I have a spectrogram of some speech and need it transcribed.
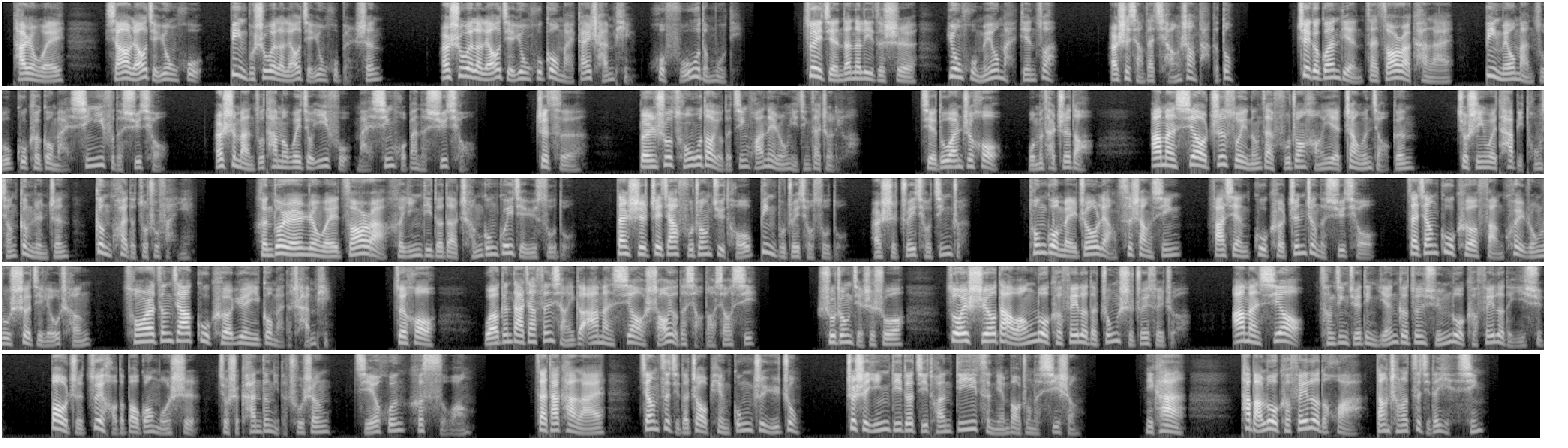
他认为，想要了解用户，并不是为了了解用户本身，而是为了了解用户购买该产品或服务的目的。最简单的例子是，用户没有买电钻，而是想在墙上打个洞。这个观点在 Zara 看来，并没有满足顾客购买新衣服的需求，而是满足他们为旧衣服买新伙伴的需求。至此，本书从无到有的精华内容已经在这里了。解读完之后，我们才知道，阿曼西奥之所以能在服装行业站稳脚跟，就是因为他比同祥更认真、更快的做出反应。很多人认为 Zara 和英迪德的成功归结于速度，但是这家服装巨头并不追求速度，而是追求精准。通过每周两次上新，发现顾客真正的需求，再将顾客反馈融入设计流程，从而增加顾客愿意购买的产品。最后，我要跟大家分享一个阿曼西奥少有的小道消息。书中解释说，作为石油大王洛克菲勒的忠实追随者，阿曼西奥曾经决定严格遵循洛克菲勒的遗训：报纸最好的曝光模式就是刊登你的出生、结婚和死亡。在他看来，将自己的照片公之于众，这是银迪德集团第一次年报中的牺牲。你看，他把洛克菲勒的话当成了自己的野心。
